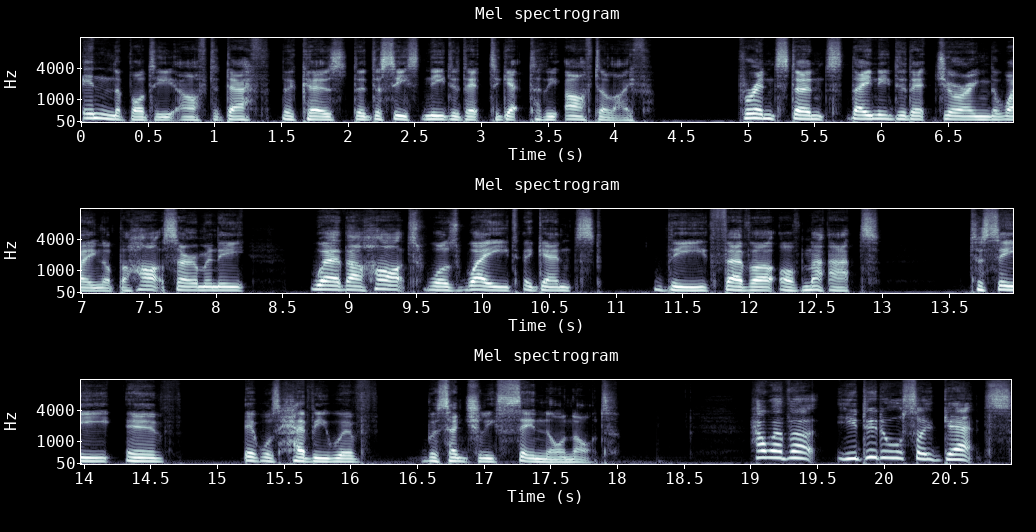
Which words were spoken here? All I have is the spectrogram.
in the body after death because the deceased needed it to get to the afterlife. For instance, they needed it during the weighing of the heart ceremony, where the heart was weighed against the feather of Ma'at to see if it was heavy with essentially sin or not. However, you did also get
